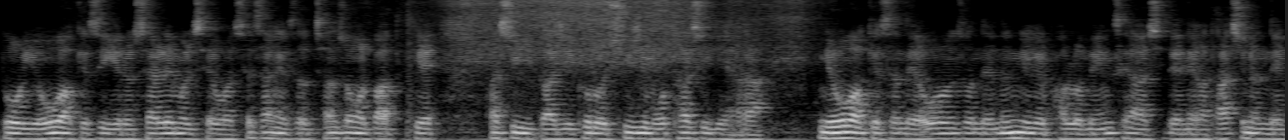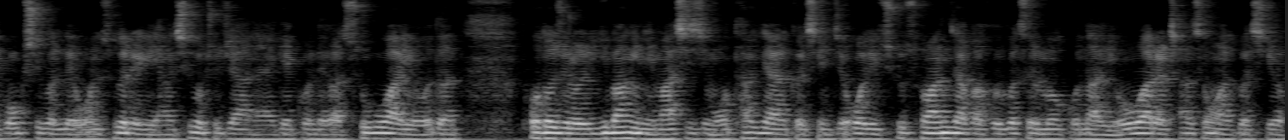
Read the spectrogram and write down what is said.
또 여호와께서 예루살렘을 세워 세상에서 찬송을 받게 하시기까지 그로 쉬지 못하시게 하라. 여호와께서 내 오른손 내 능력의 발로 맹세하시되 내가 다시는 내 곡식을 내 원수들에게 양식을 주지 아니하겠고 내가 수고하여 얻은 포도주를 이방인이 마시지 못하게 할 것인지 오직 추수한 자가 그것을 먹고 나 여호와를 찬송할 것이요.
